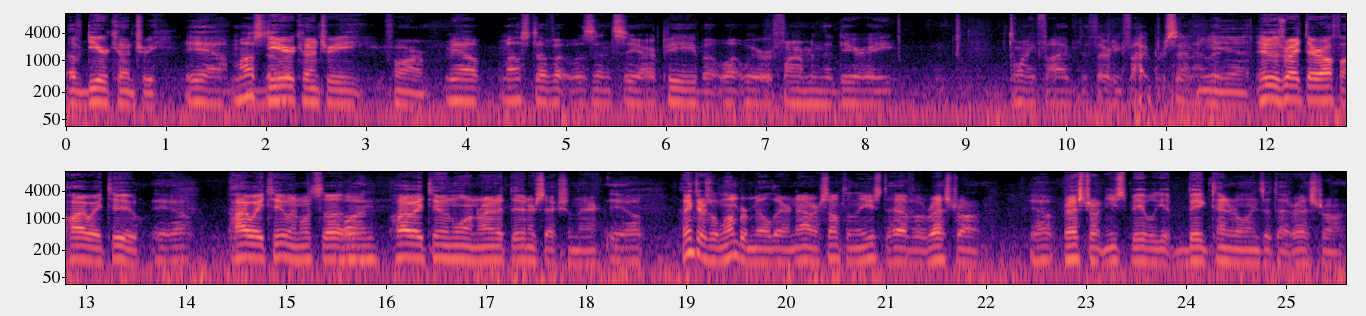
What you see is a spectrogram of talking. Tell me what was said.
of deer country. yeah. Most deer it, country farm. yeah, most of it was in CRP, but what we were farming, the deer ate 25 to 35 percent of it. Yeah, it was right there off of Highway 2. Yeah, Highway 2 and what's the One. Highway 2 and 1 right at the intersection there. yeah, I think there's a lumber mill there now or something. They used to have a restaurant. yeah, Restaurant used to be able to get big tenderloins at that restaurant.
